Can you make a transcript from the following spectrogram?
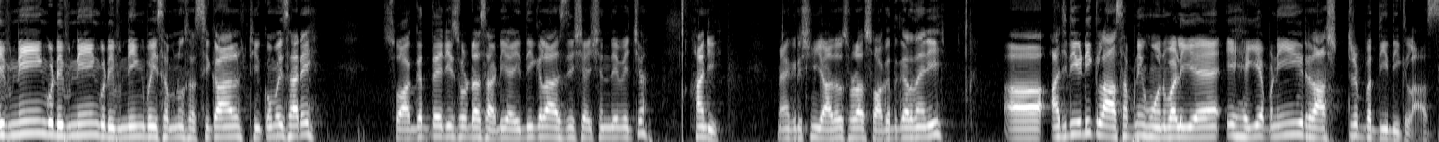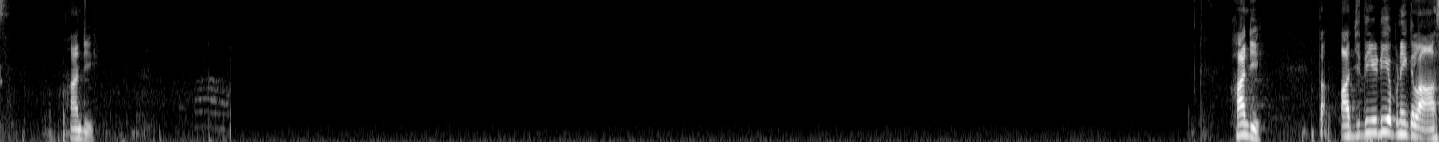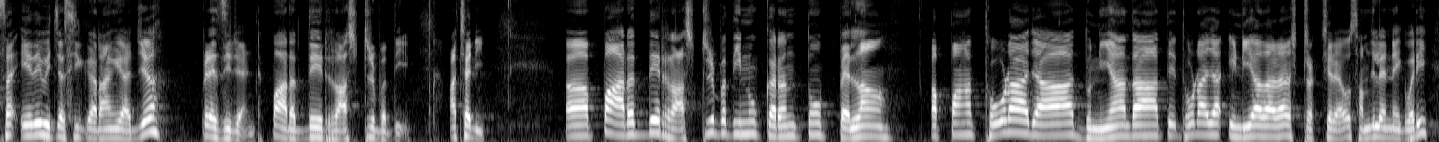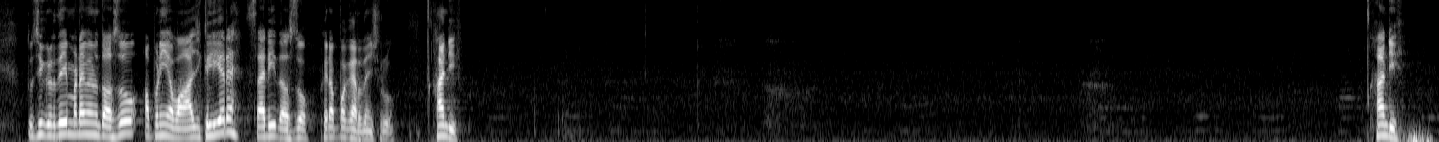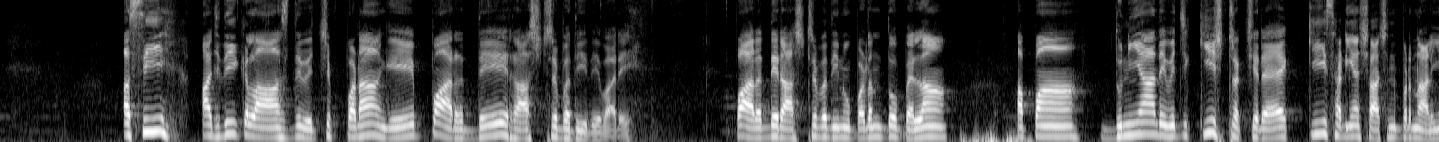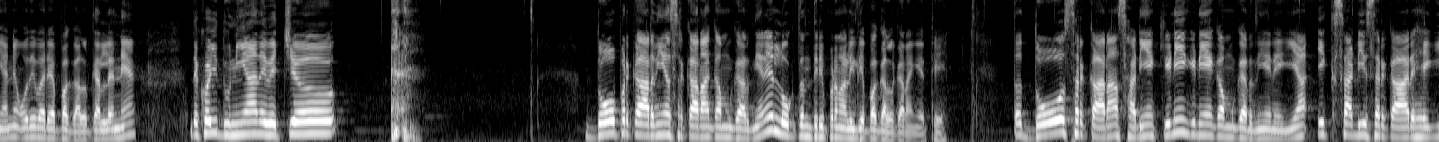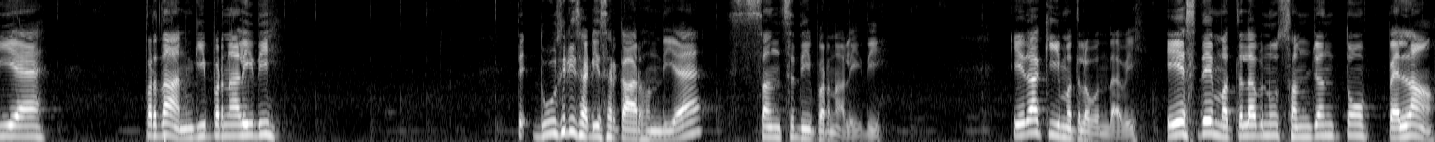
Good evening good evening good evening ਬਈ ਸਭ ਨੂੰ ਸਤਿ ਸ਼੍ਰੀ ਅਕਾਲ। ਠੀਕ ਹੋ ਬਈ ਸਾਰੇ? ਸਵਾਗਤ ਹੈ ਜੀ ਤੁਹਾਡਾ ਸਾਡੀ ਅੱਜ ਦੀ ਕਲਾਸ ਦੇ ਸੈਸ਼ਨ ਦੇ ਵਿੱਚ। ਹਾਂਜੀ, ਮੈਂ ਕ੍ਰਿਸ਼ਨ ਯਾਦਵ ਤੁਹਾਡਾ ਸਵਾਗਤ ਕਰਦਾ ਜੀ। ਅੱਜ ਦੀ ਜਿਹੜੀ ਕਲਾਸ ਆਪਣੀ ਹੋਣ ਵਾਲੀ ਹੈ, ਇਹ ਹੈਗੀ ਆਪਣੀ ਰਾਸ਼ਟਰਪਤੀ ਦੀ ਕਲਾਸ। ਹਾਂਜੀ। ਹਾਂਜੀ। ਤਾਂ ਅੱਜ ਦੀ ਜਿਹੜੀ ਆਪਣੀ ਕਲਾਸ ਹੈ, ਇਹਦੇ ਵਿੱਚ ਅਸੀਂ ਕਰਾਂਗੇ ਅੱਜ ਪ੍ਰੈਜ਼ੀਡੈਂਟ ਭਾਰਤ ਦੇ ਰਾਸ਼ਟਰਪਤੀ। ਅੱਛਾ ਜੀ ਭਾਰਤ ਦੇ ਰਾਸ਼ਟਰਪਤੀ ਨੂੰ ਕਰਨ ਤੋਂ ਪਹਿਲਾਂ ਆਪਾਂ ਥੋੜਾ ਜਿਹਾ ਦੁਨੀਆ ਦਾ ਤੇ ਥੋੜਾ ਜਿਹਾ ਇੰਡੀਆ ਦਾ ਜਿਹੜਾ ਸਟਰਕਚਰ ਹੈ, ਉਹ ਸਮਝ ਲੈਣੇ ਇੱਕ ਵਾਰੀ। ਤੁਸੀਂ ਗੁਰਦੇਵ, ਮੈਡਮ, ਮੈਨੂੰ ਦੱਸ ਦਿਓ, ਆਪਣੀ ਆਵਾਜ਼ ਕਲੀਅਰ ਹੈ? ਸਾਰੀ ਦੱਸ ਦਿਓ, ਫਿਰ ਆਪਾਂ ਕਰਦੇ ਹਾਂ ਸ਼ੁਰੂ। ਹਾਂਜੀ। ਹਾਂਜੀ। ਅਸੀਂ ਅੱਜ ਦੀ ਕਲਾਸ ਦੇ ਵਿੱਚ ਪੜਾਂਗੇ ਭਾਰਤ ਦੇ ਰਾਸ਼ਟਰਪਤੀ ਦੇ ਬਾਰੇ। ਭਾਰਤ ਦੇ ਰਾਸ਼ਟਰਪਤੀ ਨੂੰ ਪੜਨ ਤੋਂ ਪਹਿਲਾਂ ਆਪਾਂ ਦੁਨੀਆ ਦੇ ਵਿੱਚ ਕੀ ਸਟਰਕਚਰ ਹੈ, ਕੀ ਸਾਡੀਆਂ ਸ਼ਾਸਨ ਪ੍ਰਣਾਲੀਆਂ ਨੇ, ਉਹਦੇ ਬਾਰੇ ਆਪਾਂ ਗੱਲ ਕਰ ਲੈਂਦੇ ਹਾਂ। ਦੇਖੋ ਜੀ, ਦੁਨੀਆ ਦੇ ਵਿੱਚ ਦੋ ਪ੍ਰਕਾਰ ਦੀਆਂ ਸਰਕਾਰਾਂ ਕੰਮ ਕਰਦੀਆਂ ਨੇ, ਲੋਕਤੰਤਰੀ ਪ੍ਰਣਾਲੀ ਦੀ ਆਪਾਂ ਗੱਲ ਕਰਾਂਗੇ ਇੱਥੇ। ਤਾਂ ਦੋ ਸਰਕਾਰਾਂ ਸਾਡੀਆਂ ਕਿਹੜੀਆਂ-ਕਿਹੜੀਆਂ ਕੰਮ ਕਰਦੀਆਂ ਨੇਗੀਆਂ? ਇੱਕ ਸਾਡੀ ਸਰਕਾਰ ਹੈਗੀ ਹੈ ਪ੍ਰਧਾਨਗੀ ਪ੍ਰਣਾਲੀ ਦੀ। ਤੇ ਦੂਸਰੀ ਸਾਡੀ ਸਰਕਾਰ ਹੁੰਦੀ ਹੈ ਸੰਸਦੀ ਪ੍ਰਣਾਲੀ ਦੀ। ਇਹਦਾ ਕੀ ਮਤਲਬ ਹੁੰਦਾ ਬਈ? ਇਸ ਦੇ ਮਤਲਬ ਨੂੰ ਸਮਝਣ ਤੋਂ ਪਹਿਲਾਂ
